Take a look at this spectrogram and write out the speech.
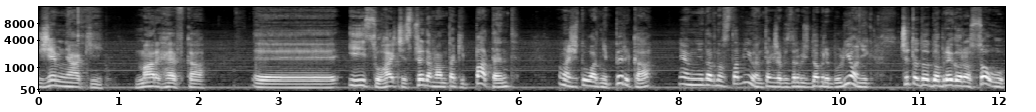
ziemniaki, marchewka. Yy, I słuchajcie, sprzedam wam taki patent. Ona się tu ładnie pyrka. Nie wiem, niedawno wstawiłem, tak żeby zrobić dobry bulionik. Czy to do dobrego rosołu,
